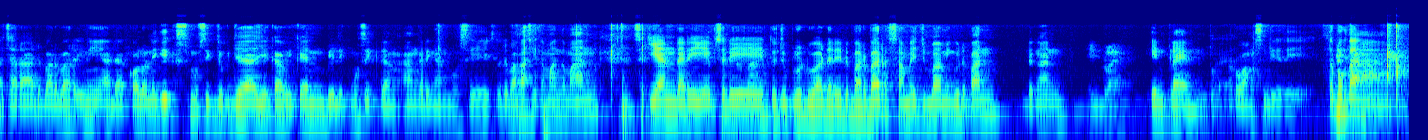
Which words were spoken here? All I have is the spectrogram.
acara The Barbar ini ada Koloni Gigs, Musik Jogja, YK Weekend, Bilik Musik, dan Angkringan Musik. Terima kasih teman-teman. Sekian dari episode 72 dari The Barbar. Sampai jumpa minggu depan dengan In Plan, Ruang Sendiri. Tepuk tangan.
